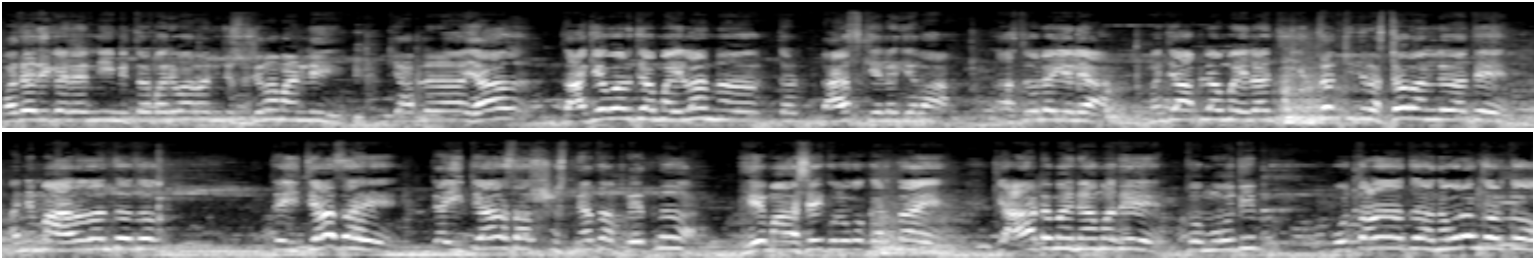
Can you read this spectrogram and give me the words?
पदाधिकाऱ्यांनी मित्रपरिवारांची सूचना मांडली की आपल्याला ह्या जागेवर ज्या महिलांना त- डास केला गेला नाचवल्या गेल्या म्हणजे आपल्या महिलांची इज्जत किती रस्त्यावर आणली जाते आणि महाराजांचा जो जे इतिहास आहे त्या इतिहासात पुसण्याचा प्रयत्न हे महाशय लोक करत आहे की आठ महिन्यामध्ये तो मोदी पुतळ्याचं अनावरण करतो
